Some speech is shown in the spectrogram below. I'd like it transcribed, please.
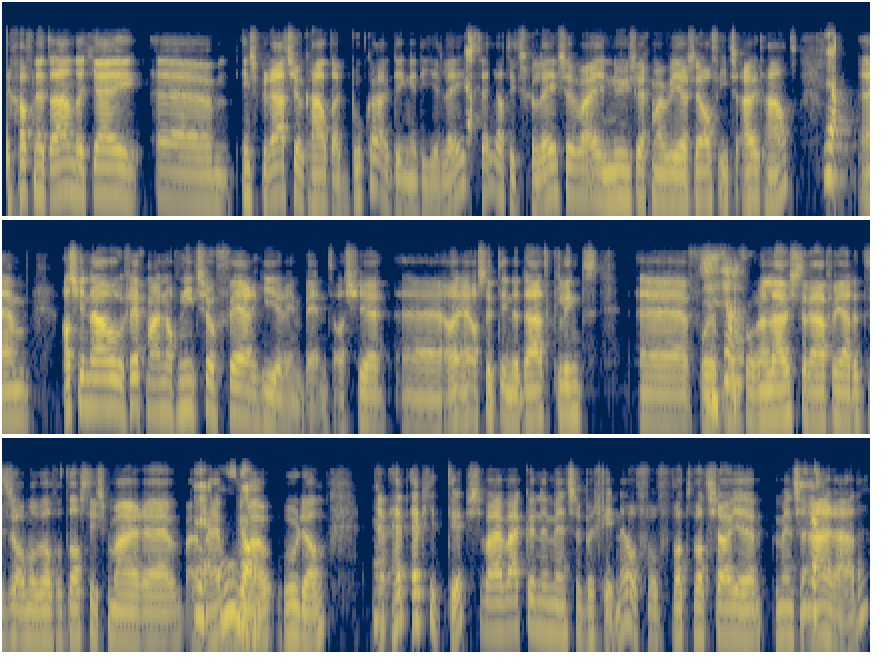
Je gaf net aan dat jij ehm, inspiratie ook haalt uit boeken, uit dingen die je leest. Hè? Je had iets gelezen waar je nu zeg maar weer zelf iets uithaalt. Ja. Ehm, als je nou zeg maar nog niet zo ver hierin bent, als, je, uh, als het inderdaad klinkt uh, voor, voor, voor, een luisteraar van ja, dat is allemaal wel fantastisch, maar, uh, hoe dan? hoe dan? Heb, heb je tips? Waar, waar kunnen mensen beginnen? Of, of wat, wat zou je mensen aanraden?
